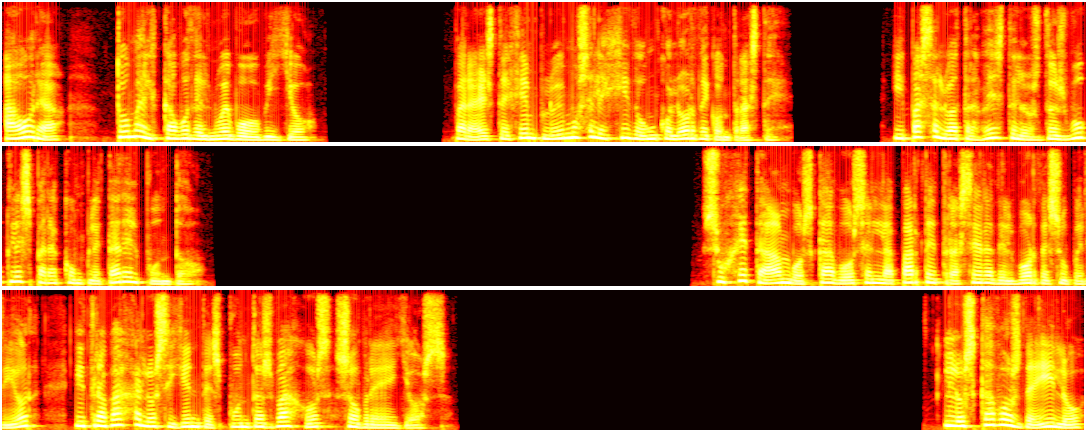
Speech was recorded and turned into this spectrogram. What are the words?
Ahora, toma el cabo del nuevo ovillo. Para este ejemplo hemos elegido un color de contraste. Y pásalo a través de los dos bucles para completar el punto. Sujeta ambos cabos en la parte trasera del borde superior y trabaja los siguientes puntos bajos sobre ellos. Los cabos de hilo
